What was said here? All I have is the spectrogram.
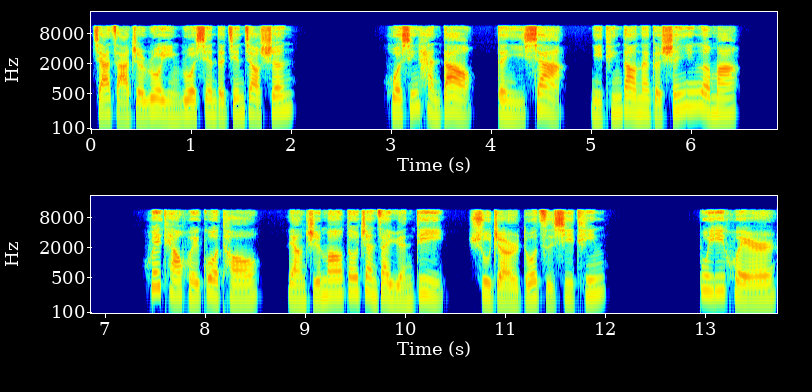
夹杂着若隐若现的尖叫声。火星喊道：“等一下，你听到那个声音了吗？”灰条回过头，两只猫都站在原地，竖着耳朵仔细听。不一会儿，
